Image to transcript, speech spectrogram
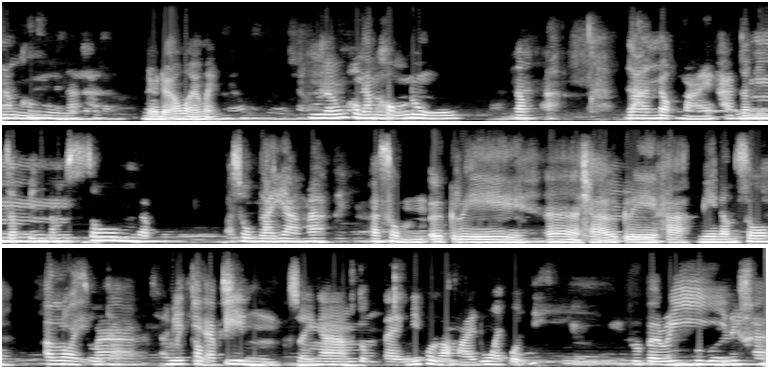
น้ำของหนูนะคะ เดี๋ยวเดี๋ยวเอาใหม่เอาใหม่น้ำของน้ำของหนูน้ำอะลานดอกไม้ค่ะตัวนี้จะเป็นน้ำส้มแบบผสมหลายอย่างมากเลยผสมเออร์เกรย์อ่าชาเออร์เกรย์ค่ะ มีน้ำส้ม อร่อยมาก มีท็อปปิ้งสวยงามตกแต่งมีผลไม้ด้วยผลนี่บลูเบอร์รี่นะคะ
